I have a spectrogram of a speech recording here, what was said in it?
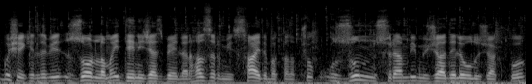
Bu şekilde bir zorlamayı deneyeceğiz beyler. Hazır mıyız? Haydi bakalım. Çok uzun süren bir mücadele olacak bu.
